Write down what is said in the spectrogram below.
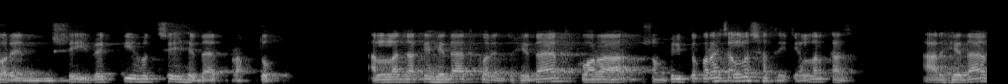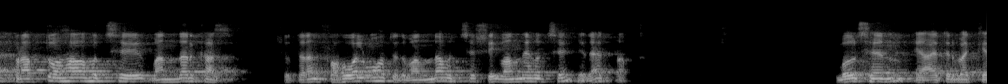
করেন, সেই ব্যক্তি হচ্ছে হেদায়ত প্রাপ্ত আল্লাহ যাকে হেদায়ত করেন, তো হেদায়ত করা, সম্পৃক্ত করা হয়েছে আল্লাহর সাথে, এটি আল্লাহর কাজ। আর হেদায়ত প্রাপ্ত হওয়া হচ্ছে বান্দার কাজ। সুতরাং ফহওয়াল মহতেদ বান্দা হচ্ছে, সেই বান্দা হচ্ছে হেদায়ত প্রাপ্ত। বলছেন আয়তের বাক্যে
